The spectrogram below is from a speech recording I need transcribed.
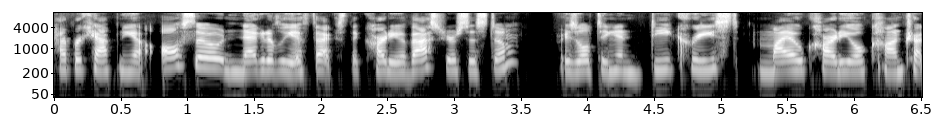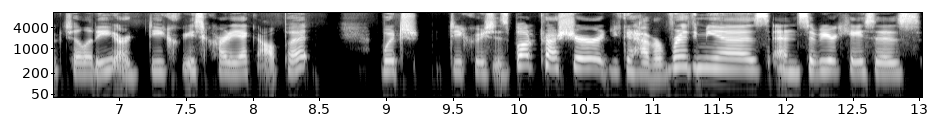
Hypercapnia also negatively affects the cardiovascular system, resulting in decreased myocardial contractility or decreased cardiac output, which decreases blood pressure, you can have arrhythmias, and severe cases,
